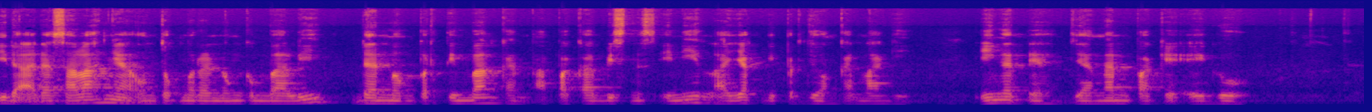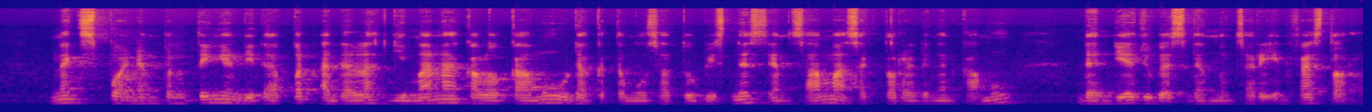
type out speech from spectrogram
tidak ada salahnya untuk merenung kembali dan mempertimbangkan apakah bisnis ini layak diperjuangkan lagi. Ingat ya, jangan pakai ego. Next point yang penting yang didapat adalah gimana kalau kamu udah ketemu satu bisnis yang sama sektornya dengan kamu dan dia juga sedang mencari investor.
